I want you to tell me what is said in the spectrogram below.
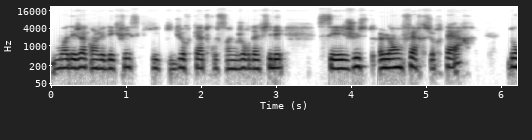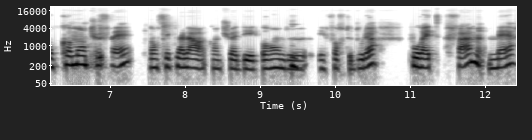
moi déjà, quand j'ai des crises qui, qui durent 4 ou 5 jours d'affilée, c'est juste l'enfer sur Terre. Donc, comment tu fais dans ces cas-là, quand tu as des grandes mm. et fortes douleurs, pour être femme, mère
